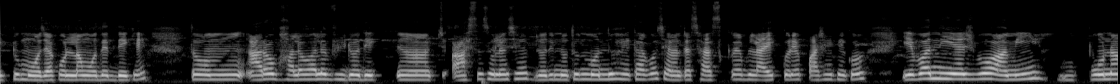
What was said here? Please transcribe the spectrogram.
একটু মজা করলাম ওদের দেখে। তো আরও ভালো ভালো ভিডিও দেখ আসতে চলেছে। যদি নতুন বন্ধু হয়ে থাকো, চ্যানেলটা সাবস্ক্রাইব লাইক করে পাশে থেকো। এবার নিয়ে আসব আমি পোনা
